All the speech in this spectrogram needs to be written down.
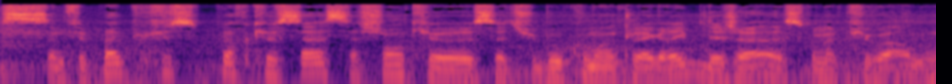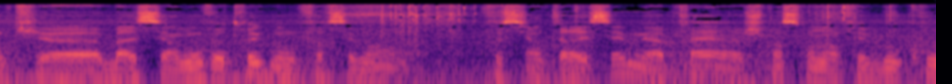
Ça me fait pas plus peur que ça, sachant que ça tue beaucoup moins que la grippe déjà, ce qu'on a pu voir. Donc euh, bah, c'est un nouveau truc, donc forcément faut s'y intéresser. Mais après, je pense qu'on en fait beaucoup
